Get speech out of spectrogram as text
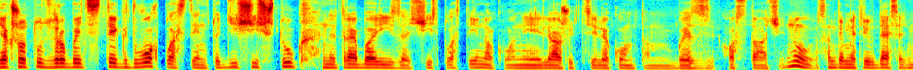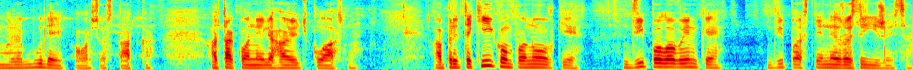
якщо тут зробити стик двох пластин, тоді 6 штук не треба різати. 6 пластинок вони ляжуть ціляком там без остачі. Ну, сантиметрів 10 може буде якогось остатка. А так вони лягають класно. А при такій компоновці дві половинки, дві пластини розріжеться.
